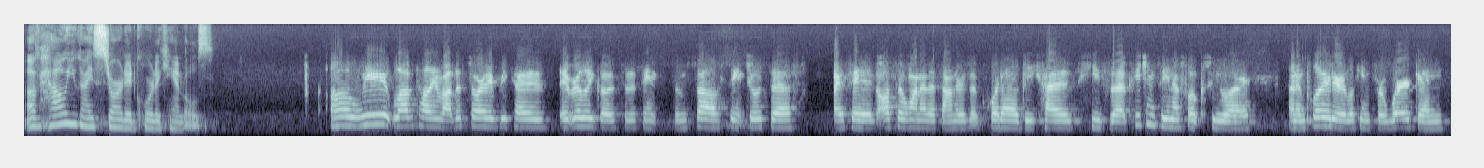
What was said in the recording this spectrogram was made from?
of how you guys started Corda candles. Oh, we love telling about this story because it really goes to the saints themselves. Saint Joseph, I say, is also one of the founders of Corda because he's the patron saint of folks who are unemployed or looking for work. And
